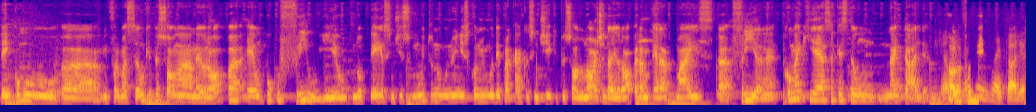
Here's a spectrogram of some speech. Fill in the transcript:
tem como ah, informação que o pessoal na, na Europa é um pouco frio. E eu notei, eu senti isso muito no, no início quando me mudei para cá, que eu senti que o pessoal do norte da Europa era, era mais ah, fria, né? Como é que é essa questão na Itália? Que é a Olha, mesma na Itália.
